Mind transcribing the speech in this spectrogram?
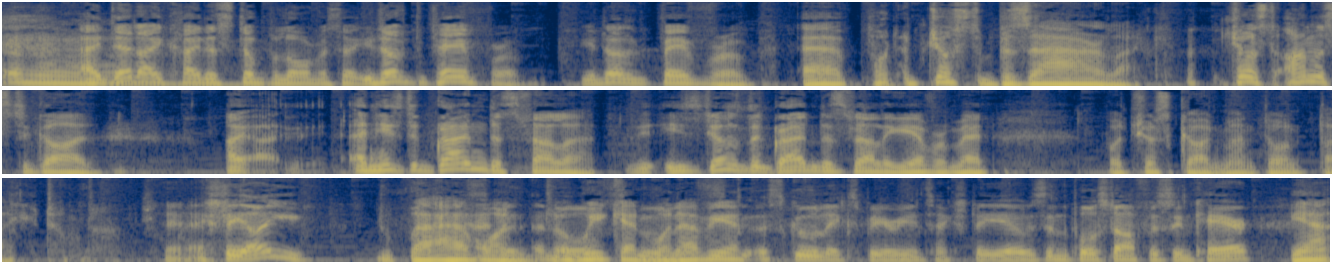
and then I kind of stumbled over. So you don't have to pay for them. You don't have to pay for them. Uh, but just bizarre, like just honest to God. I, I and he's the grandest fella. He's just the grandest fella you ever met. But just God, man, don't like you don't. Yeah, actually, I I have one, a weekend school, one. Have you? A school experience, actually. I was in the post office in Cahir Yeah.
